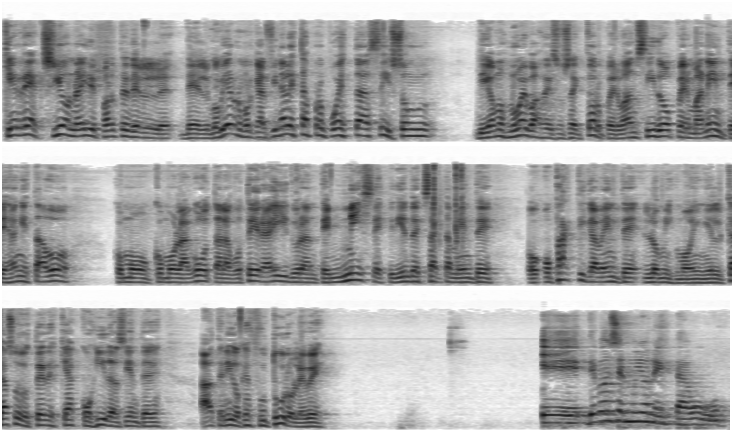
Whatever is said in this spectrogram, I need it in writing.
¿Qué reacción hay de parte del, gobierno? Porque al final estas propuestas sí son, digamos, nuevas de su sector, pero han sido permanentes, han estado como, como la gota, la gotera ahí durante meses pidiendo exactamente o, prácticamente lo mismo. En el caso de ustedes, ¿qué acogida siente, ha tenido? ¿Qué futuro le ve? Eh, debo ser muy honesta, Hugo.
